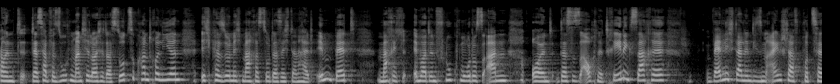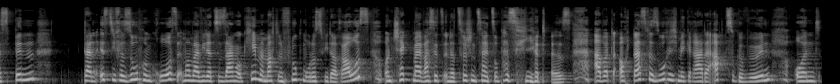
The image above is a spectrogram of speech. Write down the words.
Und deshalb versuchen manche Leute das so zu kontrollieren. Ich persönlich mache es so, dass ich dann halt im Bett mache ich immer den Flugmodus an und das ist auch eine Trainingssache. Wenn ich dann in diesem Einschlafprozess bin, dann ist die Versuchung groß, immer mal wieder zu sagen, okay, man macht den Flugmodus wieder raus und checkt mal, was jetzt in der Zwischenzeit so passiert ist. Aber auch das versuche ich mir gerade abzugewöhnen und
